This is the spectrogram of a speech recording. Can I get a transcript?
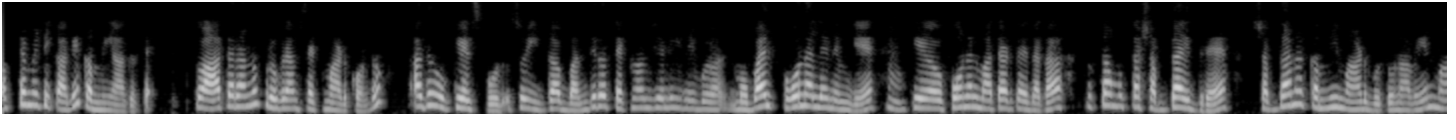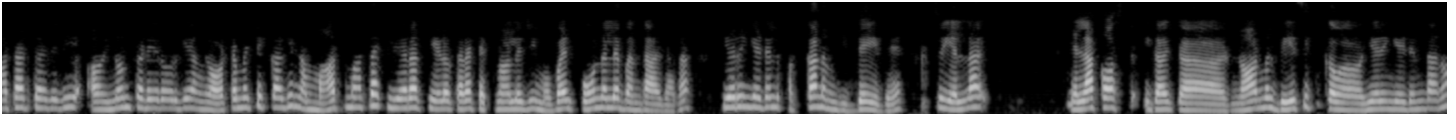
ಆಟೋಮೆಟಿಕ್ ಆಗಿ ಕಮ್ಮಿ ಆಗುತ್ತೆ. ಸೊ ಆ ತರಾನು ಪ್ರೋಗ್ರಾಮ್ ಸೆಟ್ ಮಾಡ್ಕೊಂಡು ಅದು ಕೇಳಿಸ್ಬೋದು. ಸೊ ಈಗ ಬಂದಿರೋ ಟೆಕ್ನಾಲಜಿಯಲ್ಲಿ ನೀವು ಮೊಬೈಲ್ ಫೋನ್ ಅಲ್ಲೇ ನಿಮ್ಗೆ. ಫೋನ್ ಅಲ್ಲಿ ಮಾತಾಡ್ತಾ ಇದ್ದಾಗ ಸುತ್ತಮುತ್ತ ಶಬ್ದ ಇದ್ರೆ ಶಬ್ದನ ಕಮ್ಮಿ ಮಾಡ್ಬಿಟ್ಟು ನಾವೇನ್ ಮಾತಾಡ್ತಾ ಇದೀವಿ ಇನ್ನೊಂದ್ ಕಡೆ ಇರೋರ್ಗೆ ಹಂಗೆ ಆಟೋಮೆಟಿಕ್ ಆಗಿ ನಮ್ ಮಾತ್ ಮಾತ್ರ ಕ್ಲಿಯರ್ ಆಗಿ ಕೇಳೋ ತರ ಟೆಕ್ನಾಲಜಿ ಮೊಬೈಲ್ ಫೋನ್ ಅಲ್ಲೇ ಬಂದಾದಾಗ ಹಿಯರಿಂಗ್ ಏಡ್ ಅಲ್ಲಿ ಪಕ್ಕಾ ನಮ್ಗೆ ಇದ್ದೇ ಇದೆ. ಸೊ ಎಲ್ಲ ಎಲ್ಲಾ ಕಾಸ್ಟ್ ಈಗ ನಾರ್ಮಲ್ ಬೇಸಿಕ್ ಹಿಯರಿಂಗ್ ಏಡ್ ಇಂದಾನು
